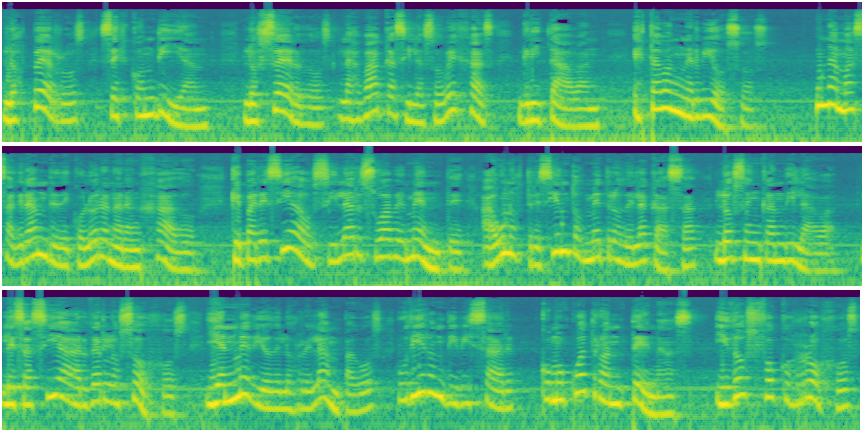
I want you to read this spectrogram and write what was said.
Los perros se escondían, los cerdos, las vacas y las ovejas gritaban, estaban nerviosos. Una masa grande de color anaranjado que parecía oscilar suavemente a unos 300 metros de la casa los encandilaba. Les hacía arder los ojos y en medio de los relámpagos pudieron divisar como cuatro antenas y dos focos rojos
